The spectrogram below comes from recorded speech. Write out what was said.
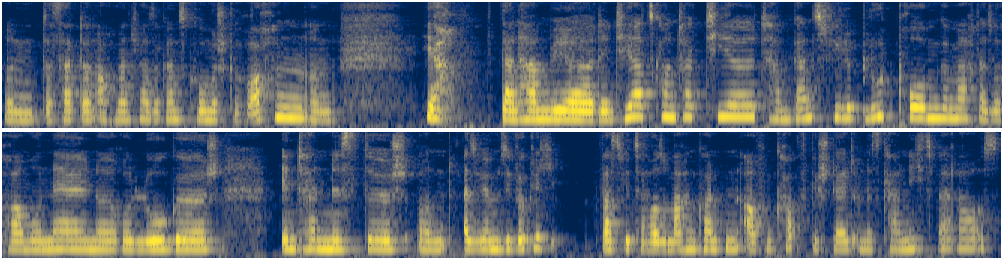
Und das hat dann auch manchmal so ganz komisch gerochen und ja, dann haben wir den Tierarzt kontaktiert, haben ganz viele Blutproben gemacht, also hormonell, neurologisch, internistisch und also wir haben sie wirklich, was wir zu Hause machen konnten, auf den Kopf gestellt und es kam nichts bei raus.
